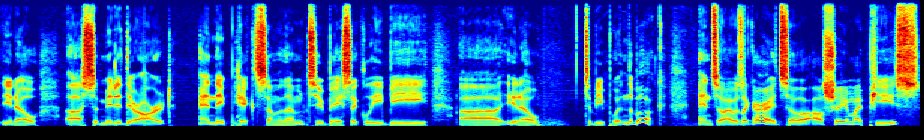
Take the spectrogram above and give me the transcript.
you know uh, submitted their art, and they picked some of them to basically be uh, you know to be put in the book. And so I was like, all right, so I'll show you my piece.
